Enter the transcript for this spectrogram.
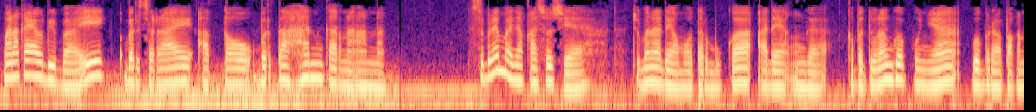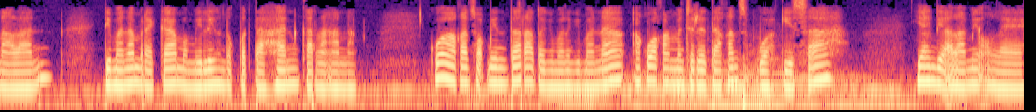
Manakah yang lebih baik bercerai atau bertahan karena anak? Sebenarnya banyak kasus ya, cuman ada yang mau terbuka, ada yang enggak. Kebetulan gue punya beberapa kenalan di mana mereka memilih untuk bertahan karena anak. Gue gak akan sok pinter atau gimana-gimana, aku akan menceritakan sebuah kisah yang dialami oleh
